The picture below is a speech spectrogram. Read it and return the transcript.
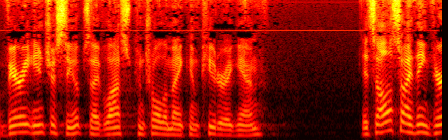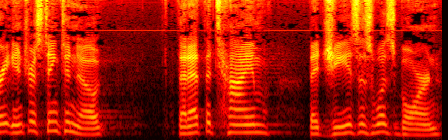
very interesting. Oops, I've lost control of my computer again. It's also, I think, very interesting to note that at the time that Jesus was born,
